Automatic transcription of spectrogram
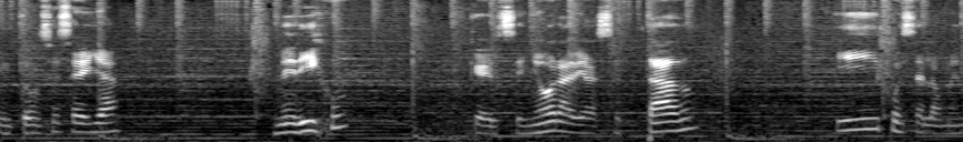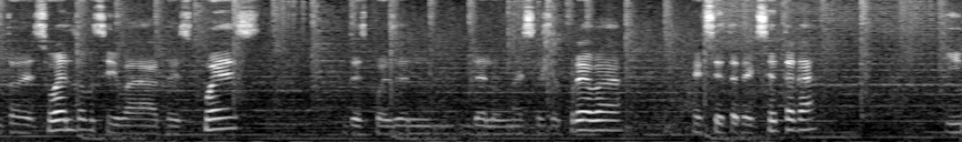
Entonces ella me dijo que el señor había aceptado y pues el aumento de sueldo se iba a dar después, después de los meses de prueba, etcétera, etcétera. Y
